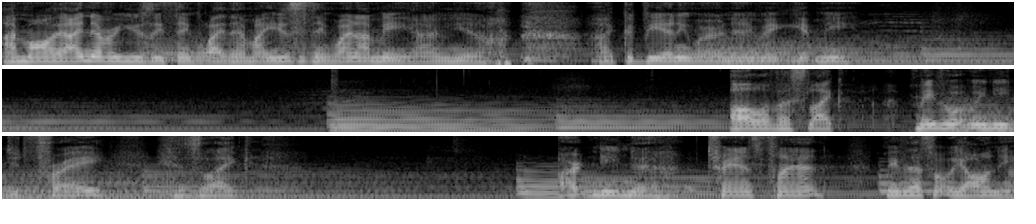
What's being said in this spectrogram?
I'm all, I never usually think, why them? I usually think, why not me? I'm, you know, I could be anywhere and anybody could get me. all of us like maybe what we need to pray is like art needing a transplant maybe that's what we all need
